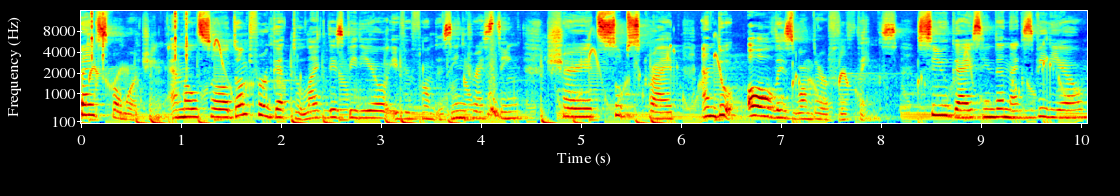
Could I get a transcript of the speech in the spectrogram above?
Thanks for watching and also don't forget to like this video if you found this interesting, share it, subscribe and do all these wonderful things. See you guys in the next video!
